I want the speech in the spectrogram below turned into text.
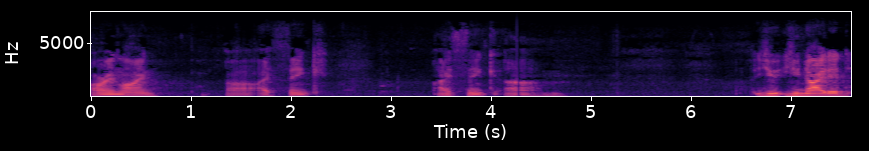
are in line, uh, I think I think um, U- United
